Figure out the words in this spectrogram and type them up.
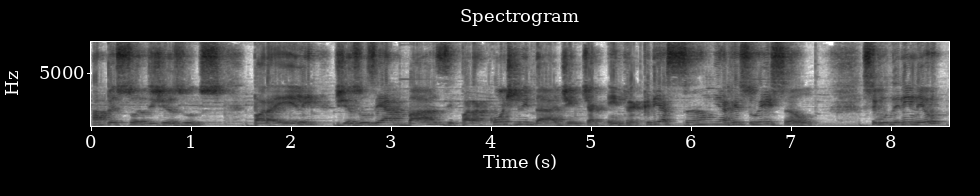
a pessoa de Jesus. Para ele, Jesus é a base para a continuidade entre a, entre a criação e a ressurreição. Segundo Irineu,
